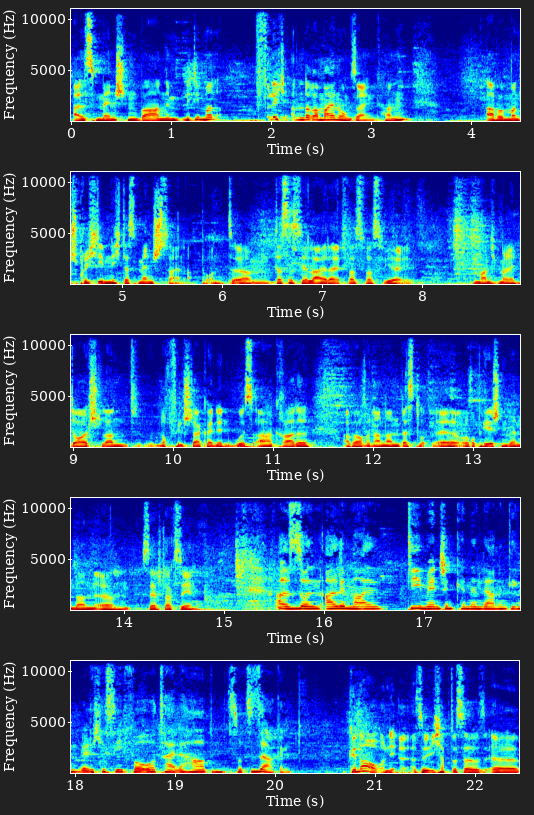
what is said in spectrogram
als Menschen wahrnimmt, mit dem man völlig anderer Meinung sein kann, aber man spricht ihm nicht das Menschsein ab. Und ähm, das ist ja leider etwas, was wir manchmal in Deutschland, noch viel stärker in den USA gerade, aber auch in anderen westeuropäischen äh, Ländern ähm, sehr stark sehen. Also sollen alle mal die Menschen kennenlernen, gegen welche sie Vorurteile haben, sozusagen. Genau, und äh, also ich habe das ja äh,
